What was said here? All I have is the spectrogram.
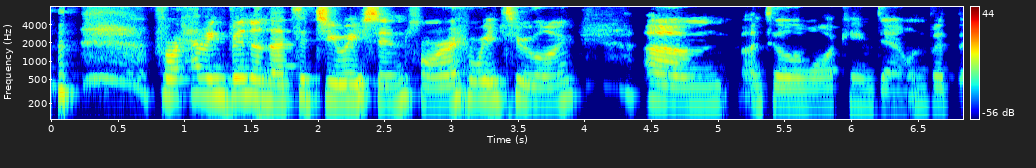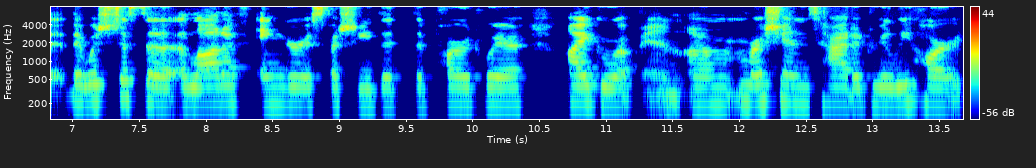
for having been in that situation for way too long um, until the wall came down. But th- there was just a, a, lot of anger, especially the the part where I grew up in. Um, Russians had it really hard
